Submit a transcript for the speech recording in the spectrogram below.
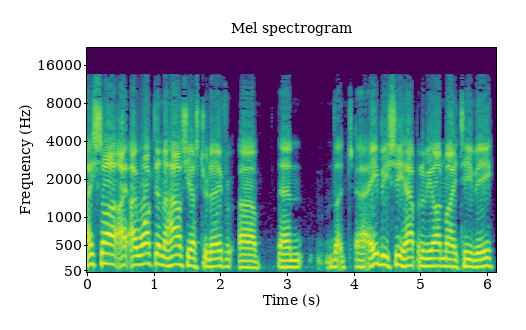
I saw. I, I walked in the house yesterday, uh, and the, uh, ABC happened to be on my TV,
